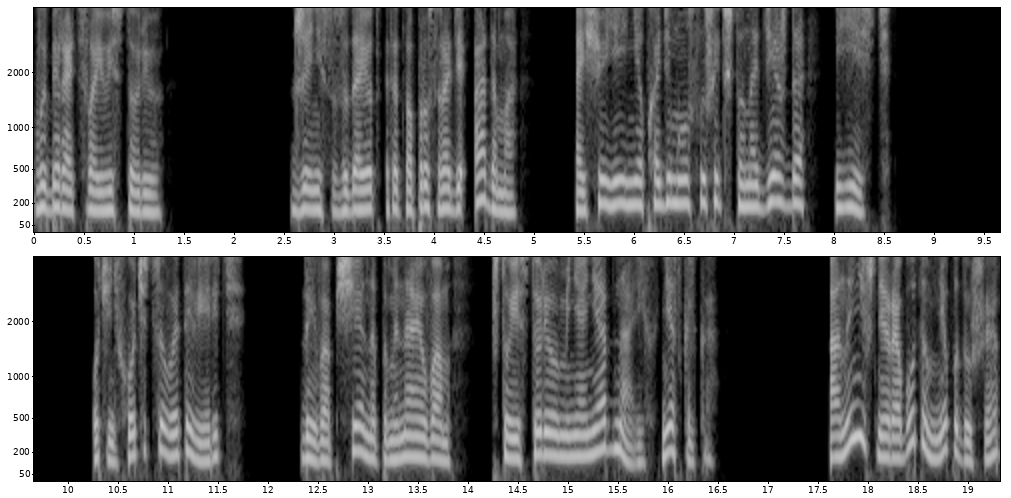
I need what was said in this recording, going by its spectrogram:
выбирать свою историю? Дженнис задает этот вопрос ради Адама, а еще ей необходимо услышать, что надежда есть. Очень хочется в это верить. Да и вообще, напоминаю вам, что история у меня не одна, их несколько. А нынешняя работа мне по душе.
